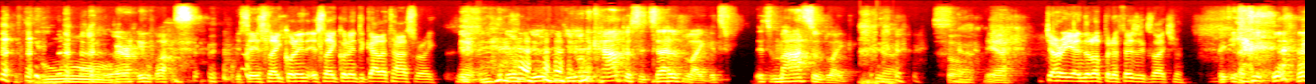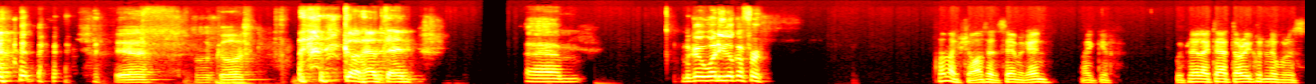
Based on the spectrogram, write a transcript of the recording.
Where I was. It's, it's like going in, it's like going into Galatasaray. Yeah. you, know, you know- the campus itself, like it's it's massive, like Yeah. so yeah. Gerry ended up in a physics lecture. yeah. Oh God. God help them. Um, Magoo, what are you looking for? Kind of like Shaun said, the same again. Like if we play like that, Derry couldn't live with us.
